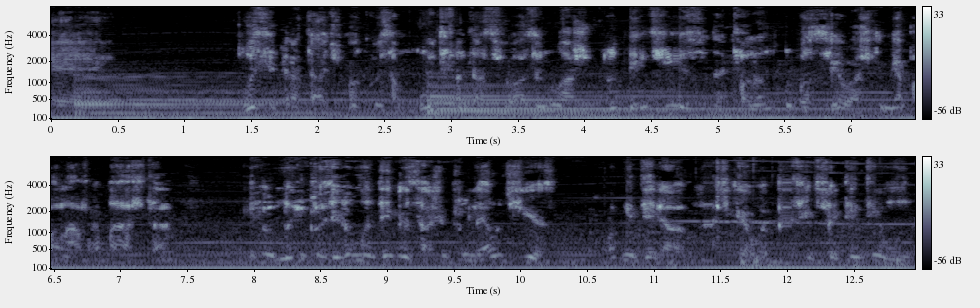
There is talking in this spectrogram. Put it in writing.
É, por se tratar de uma coisa muito fantasiosa, eu não acho prudente isso, né? Falando com você, eu acho que minha palavra basta. Eu, inclusive, eu mandei mensagem pro Léo Dias. O nome dele, acho que é o prefixo 81.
